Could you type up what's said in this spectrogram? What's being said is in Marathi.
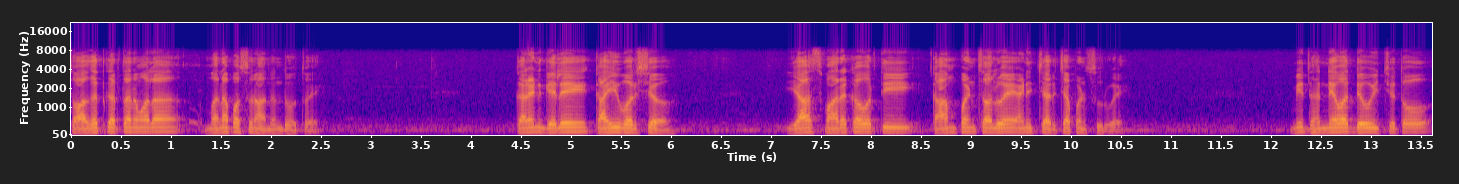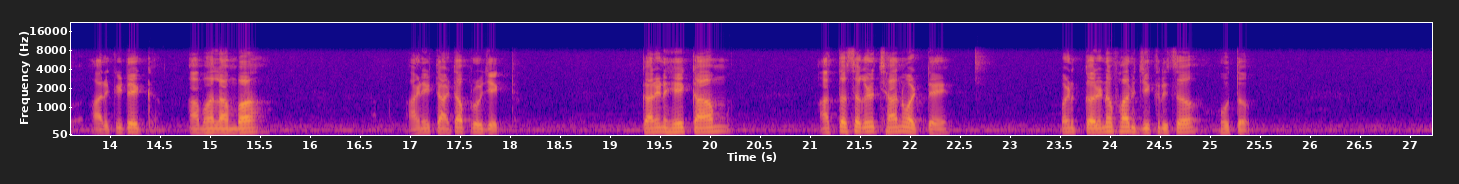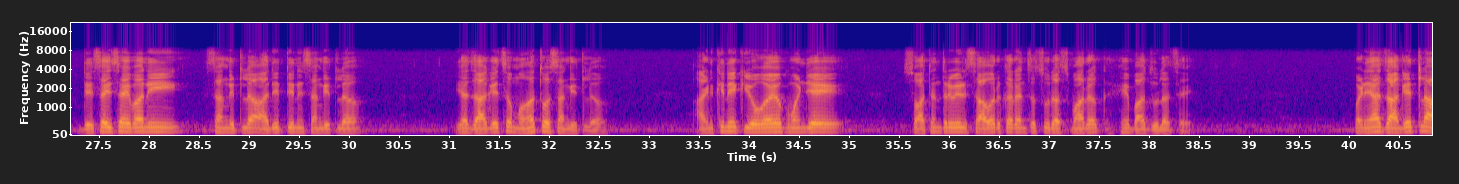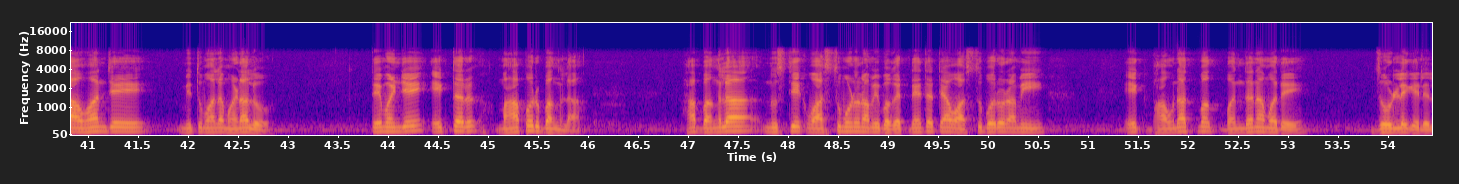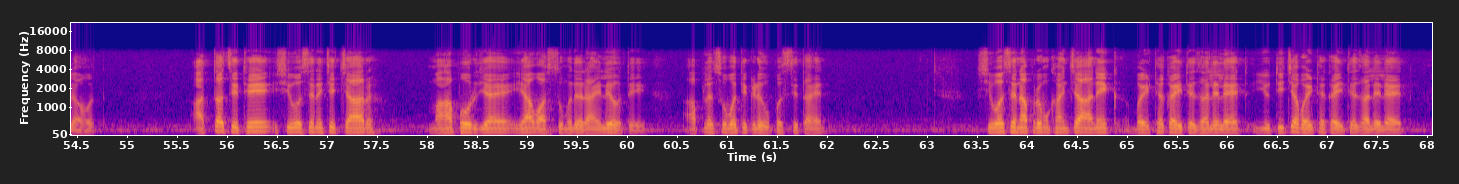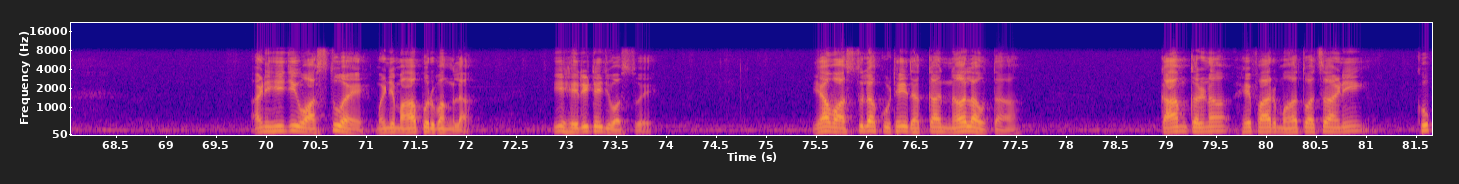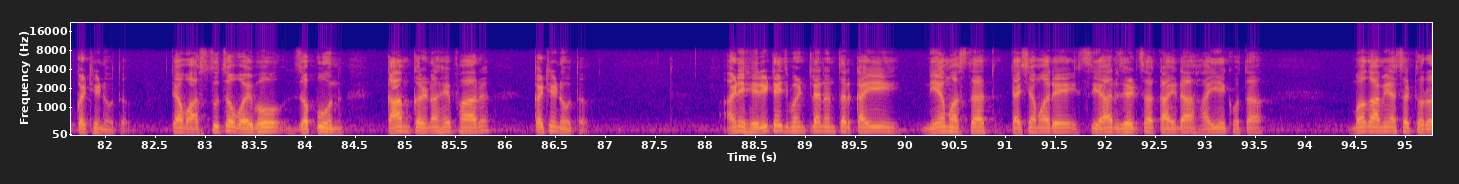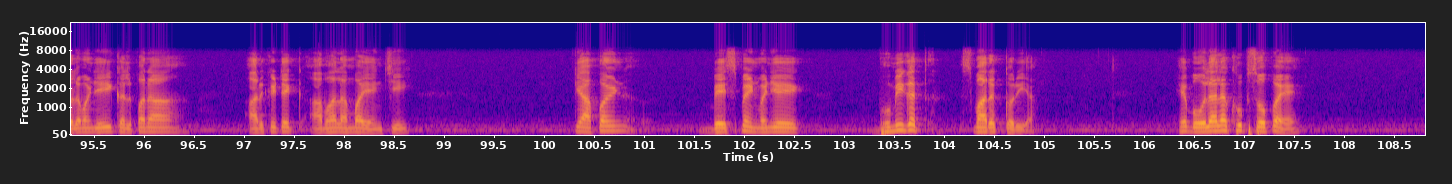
स्वागत करताना मला मनापासून आनंद होतोय. कारण गेले काही वर्ष या स्मारकावरती काम पण चालू आहे आणि चर्चा पण सुरू आहे. मी धन्यवाद देऊ इच्छितो आर्किटेक्ट आभा लांबा आणि टाटा प्रोजेक्ट. कारण हे काम आत्ता सगळं छान वाटतंय पण करणं फार जिकरीचं होतं. देसाई साहेबांनी सांगितलं आदित्यने सांगितलं या जागेचं महत्त्व सांगितलं. आणखीन एक योगायोग म्हणजे स्वातंत्र्यवीर सावरकरांचं सुद्धा स्मारक हे बाजूलाच आहे. पण या जागेतलं आव्हान जे मी तुम्हाला म्हणालो ते म्हणजे एकतर महापौर बंगला. हा बंगला नुसती एक वास्तू म्हणून आम्ही बघत नाही तर त्या वास्तूबरोबर आम्ही एक भावनात्मक बंधनामध्ये जोडले गेलेलो आहोत. आत्ताच इथे शिवसेनेचे चार महापौर जे आहे या वास्तूमध्ये राहिले होते आपल्यासोबत इकडे उपस्थित आहेत. शिवसेना प्रमुखांच्या अनेक बैठका इथे झालेल्या आहेत युतीच्या बैठका इथे झालेल्या आहेत. आणि ही जी वास्तू आहे म्हणजे महापौर बंगला ही हेरिटेज वास्तू आहे. या वास्तूला कुठेही धक्का न लावता काम करणं हे फार महत्त्वाचं आणि खूप कठीण होतं. त्या वास्तूचं वैभव जपून काम करणं हे फार कठीण होतं. आणि हेरिटेज म्हटल्यानंतर काही नियम असतात. त्याच्यामध्ये सी आर झेडचा कायदा हाही एक होता. मग आम्ही असं ठरवलं म्हणजे ही कल्पना आर्किटेक्ट आभा लांबा यांची की आपण बेसमेंट म्हणजे भूमिगत स्मारक करूया. हे बोलायला खूप सोपं आहे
